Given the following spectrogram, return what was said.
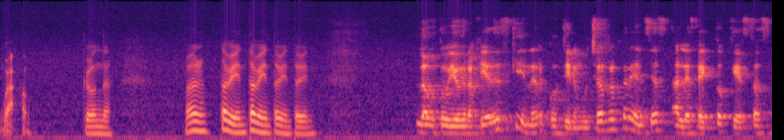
¡Wow! ¿Qué onda? Bueno, está bien, está bien, está bien, está bien. La autobiografía de Skinner contiene muchas referencias al efecto que estas,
